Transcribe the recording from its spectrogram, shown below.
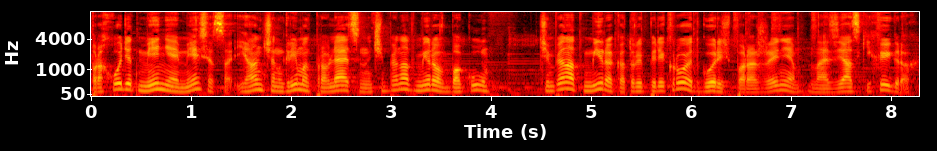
Проходит менее месяца, и Ан Чангрим отправляется на чемпионат мира в Баку. Чемпионат мира, который перекроет горечь поражения на азиатских играх.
